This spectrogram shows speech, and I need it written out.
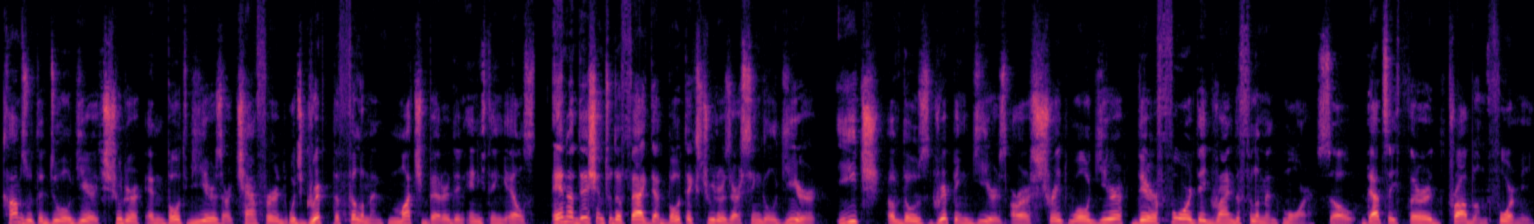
comes with a dual gear extruder and both gears are chamfered which grip the filament much better than anything else. In addition to the fact that both extruders are single gear, each of those gripping gears are a straight wall gear, therefore they grind the filament more. So that's a third problem for me.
